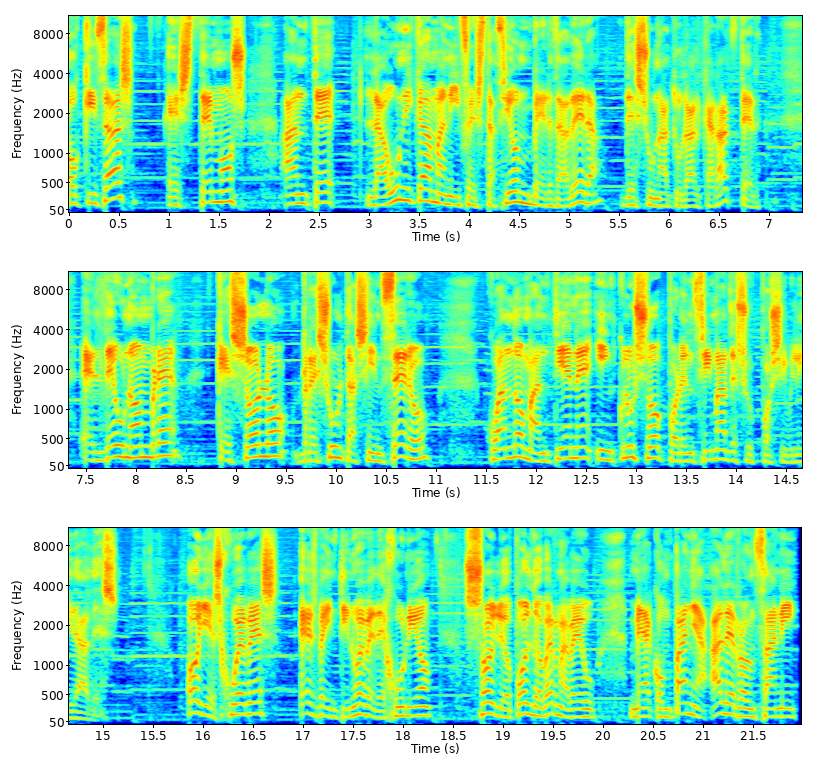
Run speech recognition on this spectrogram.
O quizás estemos ante la única manifestación verdadera de su natural carácter, el de un hombre que solo resulta sincero cuando mantiene incluso por encima de sus posibilidades. Hoy es jueves, es 29 de junio, soy Leopoldo Bernabeu, me acompaña Ale Ronzani,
